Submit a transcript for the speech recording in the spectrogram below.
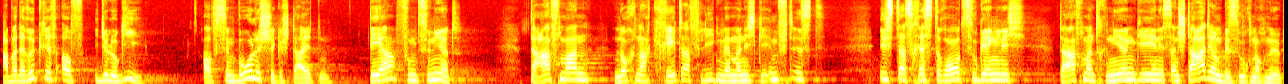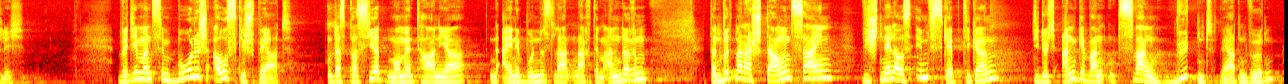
Aber der Rückgriff auf Ideologie, auf symbolische Gestalten, der funktioniert. Darf man noch nach Kreta fliegen, wenn man nicht geimpft ist? Ist das Restaurant zugänglich? Darf man trainieren gehen? Ist ein Stadionbesuch noch möglich? Wird jemand symbolisch ausgesperrt, und das passiert momentan ja in einem Bundesland nach dem anderen, dann wird man erstaunt sein, wie schnell aus Impfskeptikern, die durch angewandten Zwang wütend werden würden,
